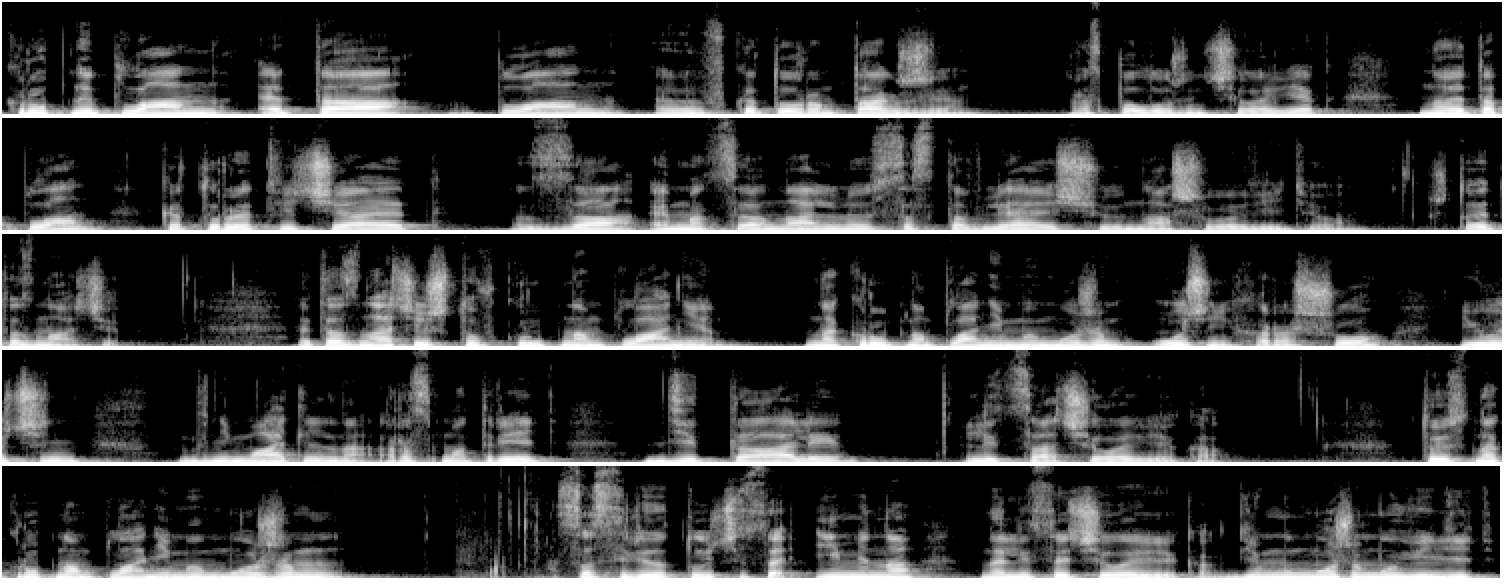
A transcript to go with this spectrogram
Крупный план – это план, э, в котором также расположен человек, но это план, который отвечает за эмоциональную составляющую нашего видео. Что это значит? Это значит, что в крупном плане, на крупном плане мы можем очень хорошо и очень внимательно рассмотреть детали лица человека. То есть на крупном плане мы можем сосредоточиться именно на лице человека, где мы можем увидеть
